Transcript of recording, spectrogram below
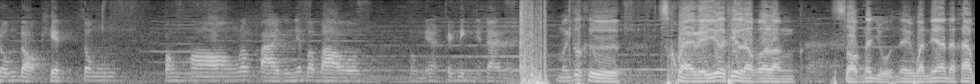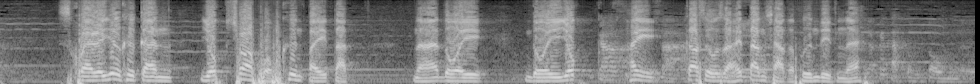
ดงดอกเห็ดทรงพองๆแล้วปลายตรงเนี้ยเบาๆตรงเนี้ยเทคนิคนี้ได้เลย มันก็คือ square layer ที่เรากำลังใช่สอนกันอยู่ในวันเนี้ยนะครับ square layer คือการยกช่อผมขึ้นไปตัดนะฮะโดยโดยยกให้90องศาให้ตั้งฉากกับพื้นดินนะแล้วก็ตัดตรงๆเลย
